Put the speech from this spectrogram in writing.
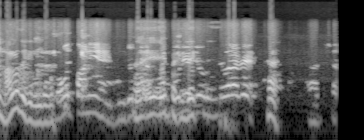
একটু ভালো দেখে দিন দাদা बहुत पानी है हम जो हाँ, ये- ये बोलिए जो देख- दोबारा दे হ্যাঁ अच्छा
